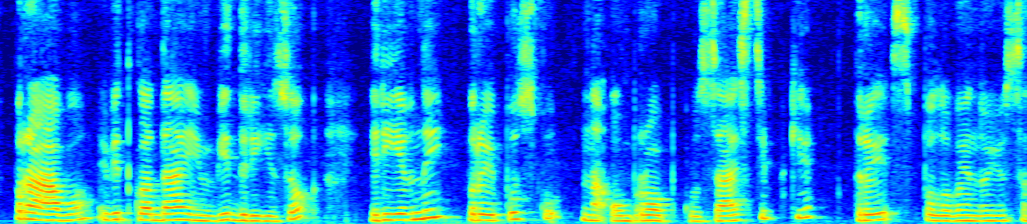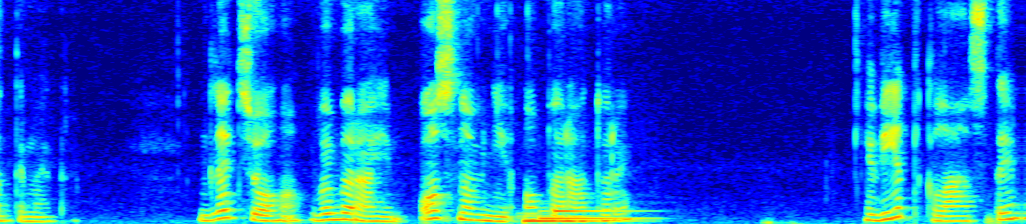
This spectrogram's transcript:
вправо відкладаємо відрізок рівний припуску на обробку застібки 3,5 см. Для цього вибираємо основні оператори, відкласти,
